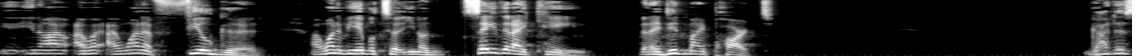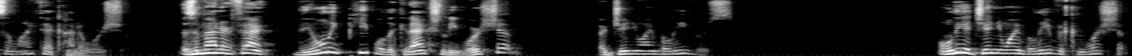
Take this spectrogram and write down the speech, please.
You know, I, I, I want to feel good. I want to be able to, you know, say that I came, that I did my part. God doesn't like that kind of worship. As a matter of fact, the only people that can actually worship are genuine believers. Only a genuine believer can worship.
